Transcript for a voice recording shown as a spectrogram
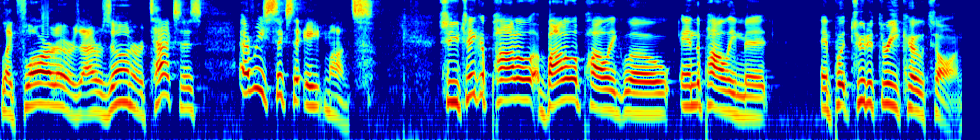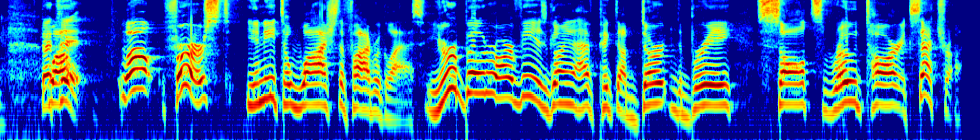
like Florida or Arizona or Texas, every six to eight months. So you take a bottle, a bottle of Poli Glow and the Polymit and put two to three coats on. That's well, it. Well, first, you need to wash the fiberglass. Your boat or RV is going to have picked up dirt and debris, salts, road tar, etc.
